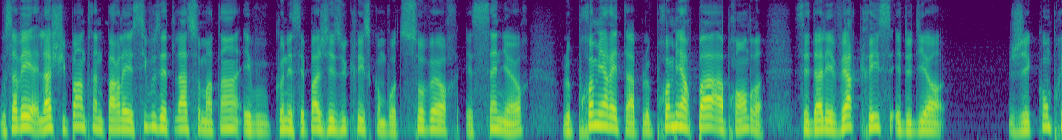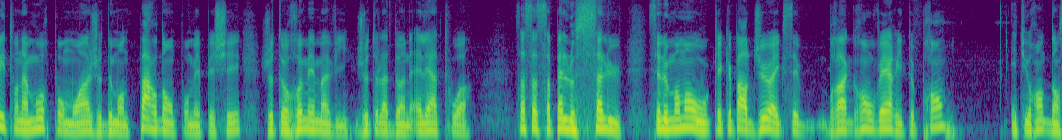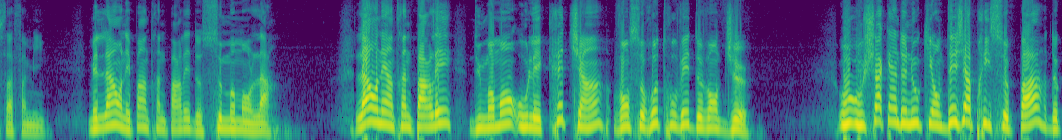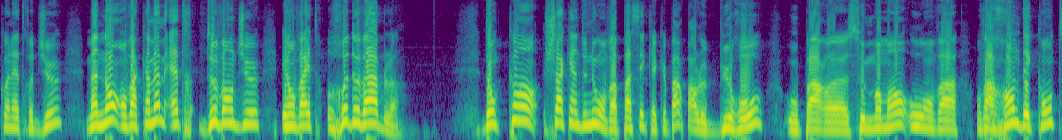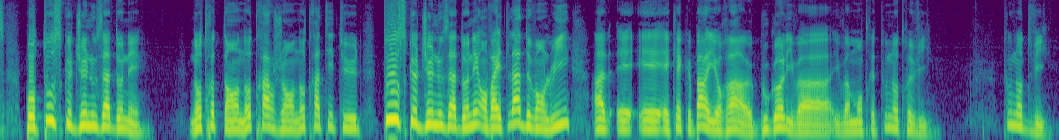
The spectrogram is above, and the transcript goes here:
Vous savez, là, je ne suis pas en train de parler, si vous êtes là ce matin et vous ne connaissez pas Jésus-Christ comme votre Sauveur et Seigneur, le première étape, le premier pas à prendre, c'est d'aller vers Christ et de dire, j'ai compris ton amour pour moi, je demande pardon pour mes péchés, je te remets ma vie, je te la donne, elle est à toi. Ça, ça s'appelle le salut. C'est le moment où, quelque part, Dieu, avec ses bras grands ouverts, il te prend et tu rentres dans sa famille. Mais là, on n'est pas en train de parler de ce moment-là. Là, on est en train de parler du moment où les chrétiens vont se retrouver devant Dieu. Où, chacun de nous qui ont déjà pris ce pas de connaître Dieu, Maintenant, on va quand même être devant Dieu et on va être redevable. Donc quand chacun de nous, on va passer quelque part par le bureau ou par euh, ce moment où on va, on va rendre des comptes pour tout ce que Dieu nous a donné. Notre temps, notre argent, notre attitude, tout ce que Dieu nous a donné, on va être là devant lui et, quelque part, il y aura euh, Google, il va, il va montrer toute notre vie. Toute notre vie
